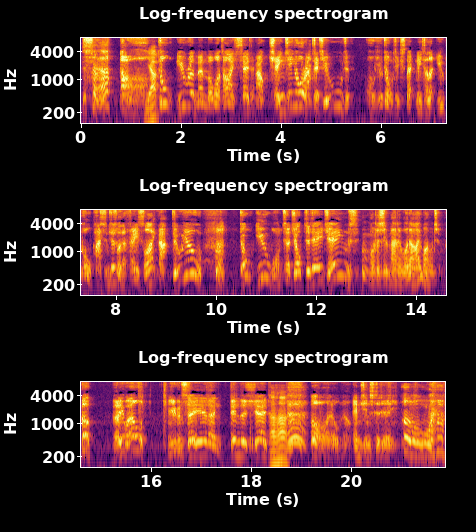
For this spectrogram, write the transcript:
sir? Oh, Yep. don't you remember what I said about changing your attitude? Oh, you don't expect me to let you pull passengers with a face like that, do you? Hm. Don't you want a job today, James? What does it matter what I want? Oh, very well. You can stay here then, in the shed. Uh huh. Oh, I don't know. Engines today. Oh.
